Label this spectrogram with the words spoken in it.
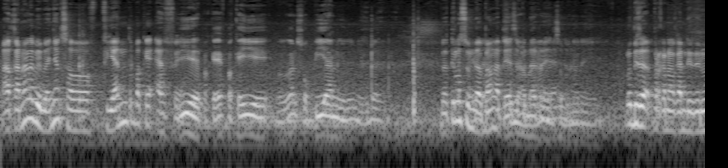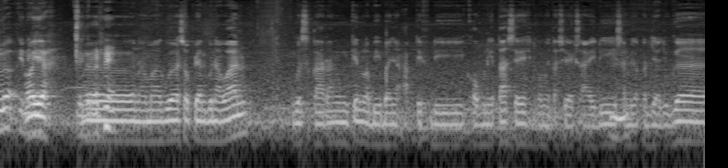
Ah, karena lebih banyak Sofian tuh pakai F ya. Iya, pakai F, pakai Y. Gue kan Sofian gitu. Ya udah. Berarti lo Sunda banget ya Sunda sebenarnya. banget sebenarnya. Lo bisa perkenalkan diri dulu ini. Oh iya. Eh, nama gue Sofian Gunawan. Gue sekarang mungkin lebih banyak aktif di komunitas ya, di komunitas UX ID sambil kerja juga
